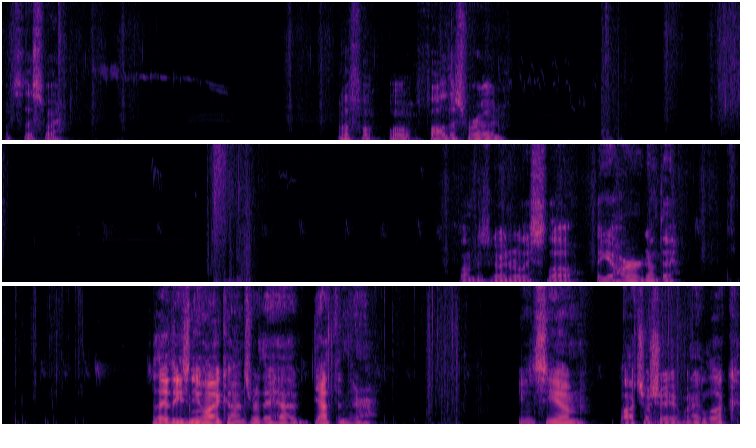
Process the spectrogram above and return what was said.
What's this way? We'll, fo we'll follow this road. Zombies going really slow. They get harder, don't they? They have these new icons where they have death in there. You can see them. Watch, I'll show you. When I look,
